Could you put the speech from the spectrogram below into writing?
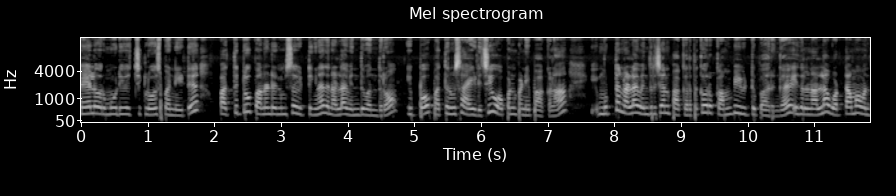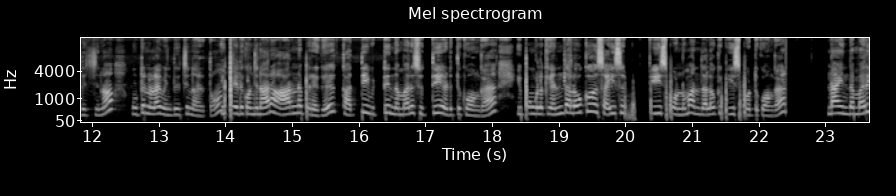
மேலே ஒரு மூடி வச்சு க்ளோஸ் பண்ணிவிட்டு பத்து டு பன்னெண்டு நிமிஷம் விட்டிங்கன்னா அது நல்லா வெந்து வந்துடும் இப்போது பத்து நிமிஷம் ஆயிடுச்சு ஓப்பன் பண்ணி பார்க்கலாம். முட்டை நல்லா வெந்துருச்சான்னு பார்க்குறதுக்கு ஒரு கம்பி விட்டு பாருங்கள் இதில் நல்லா ஒட்டாமல் வந்துச்சுன்னா முட்டை நல்லா வெந்துருச்சுன்னு அர்த்தம். இப்போ இது கொஞ்சம் நேரம் ஆறின பிறகு கத்தி விட்டு இந்த மாதிரி சுற்றி எடுத்துக்கோங்க இப்போ உங்களுக்கு எந்த அளவுக்கு சைஸு பீஸ் போடணுமோ அந்த அளவுக்கு பீஸ் போட்டுக்கோங்க. நான் இந்த மாதிரி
